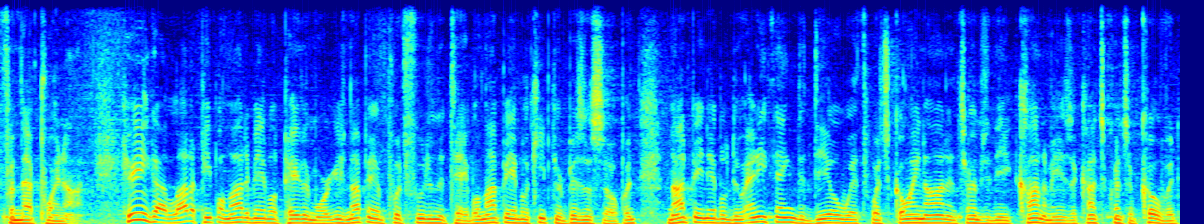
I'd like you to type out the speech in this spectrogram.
from that point on. Here you got a lot of people not being able to pay their mortgage, not being able to put food on the table, not being able to keep their business open, not being able to do anything to deal with what's going on in terms of the economy as a consequence of COVID,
